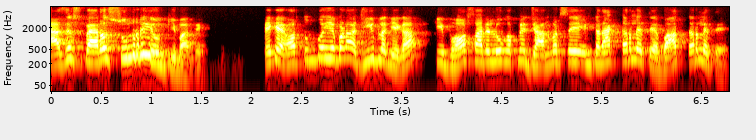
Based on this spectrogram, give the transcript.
एज ए स्पैरो सुन रही है उनकी बातें। ठीक है? और तुमको ये बड़ा अजीब लगेगा कि बहुत सारे लोग अपने जानवर से इंटरेक्ट कर लेते हैं, बात कर लेते हैं।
